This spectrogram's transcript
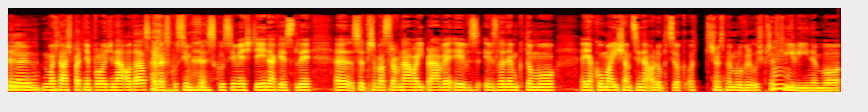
jo, jo. možná špatně položená otázka, tak zkusím, zkusím ještě jinak, jestli eh, se třeba srovnávají právě i, vz, i vzhledem k tomu, jakou mají šanci na adopci, o, o čem jsme mluvili už před mm. chvílí, nebo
